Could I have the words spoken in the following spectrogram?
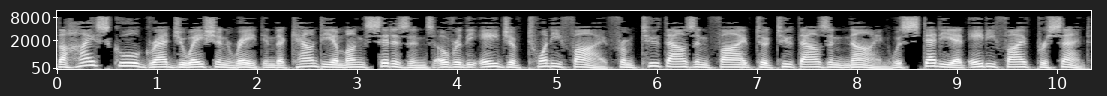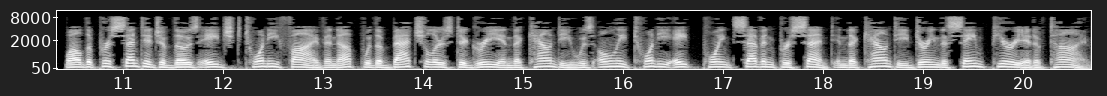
The high school graduation rate in the county among citizens over the age of 25 from 2005 to 2009 was steady at 85%, while the percentage of those aged 25 and up with a bachelor's degree in the county was only 28.7% in the county during the same period of time.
